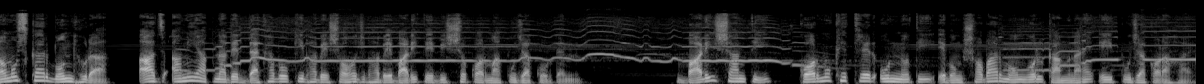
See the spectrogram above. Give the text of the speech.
নমস্কার বন্ধুরা, আজ আমি আপনাদের দেখাবো কীভাবে সহজভাবে বাড়িতে বিশ্বকর্মা পূজা করবেন। বাড়ির শান্তি, কর্মক্ষেত্রের উন্নতি এবং সবার মঙ্গল কামনায় এই পূজা করা হয়।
